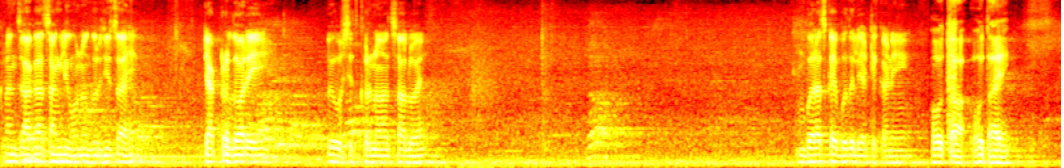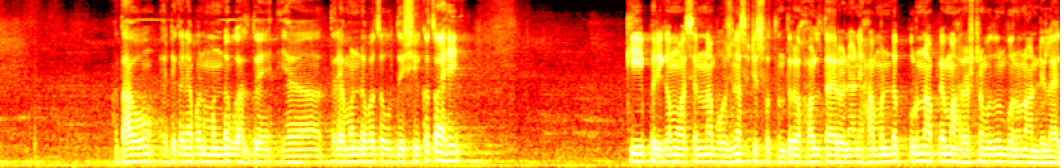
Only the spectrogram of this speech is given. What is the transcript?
कारण जागा चांगली होणं गरजेचं आहे. ट्रॅक्टरद्वारे व्यवस्थित करणं चालू आहे. बराच काही बदल या ठिकाणी होता होत आहे. आता हो या ठिकाणी आपण मंडप घालतो आहे या तर या मंडपाचा उद्देश एकच आहे की परिक्रमावासियांना भोजनासाठी स्वतंत्र हॉल तयार होणे आणि हा मंडप पूर्ण आपल्या महाराष्ट्रामधून बनवून आणलेला आहे.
